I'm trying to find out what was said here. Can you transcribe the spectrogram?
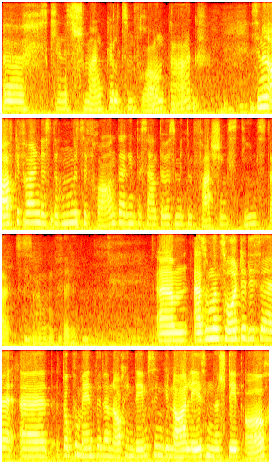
äh, als kleines Schmankerl zum Frauentag. Ist Ihnen aufgefallen, dass der 100. Frauentag interessanterweise mit dem Faschingsdienstag zusammenfällt? Ähm, also man sollte diese äh, Dokumente dann auch in dem Sinn genauer lesen, da steht auch,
